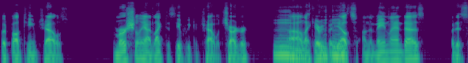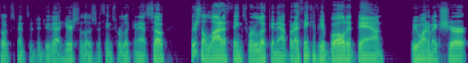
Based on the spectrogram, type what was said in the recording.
football team travels commercially. I'd like to see if we could travel charter uh, like everybody Mhm. else on the mainland does, but it's so expensive to do that here. So those are things we're looking at. So there's a lot of things we're looking at, but I think if you boiled it down, we want to make sure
